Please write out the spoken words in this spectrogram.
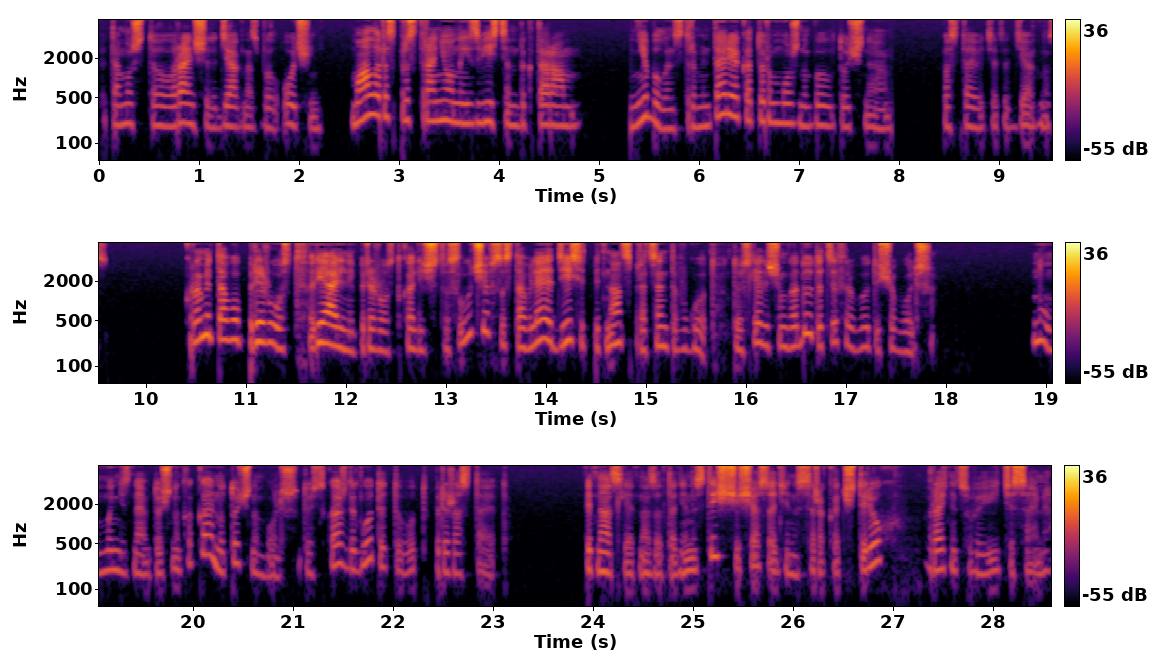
потому что раньше этот диагноз был очень мало распространен и известен докторам. Не было инструментария, которым можно было точно поставить этот диагноз. Кроме того, прирост, реальный прирост количества случаев составляет 10-15% в год. То есть в следующем году эта цифра будет еще больше. Ну, мы не знаем точно какая, но точно больше. То есть каждый год это вот прирастает. 15 лет назад один из тысячи, сейчас один из 44. Разницу вы видите сами.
